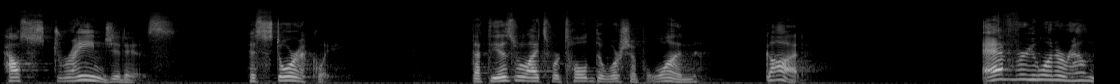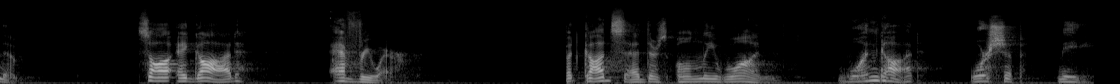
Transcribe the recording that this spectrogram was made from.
how strange it is historically that the Israelites were told to worship one God. Everyone around them saw a God everywhere. But God said there's only one, one God Worship me.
